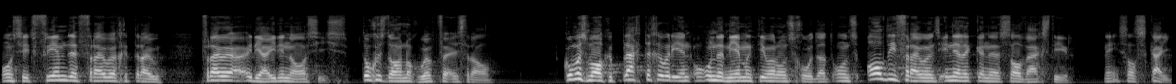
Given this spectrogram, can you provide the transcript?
Ons het vreemde vroue getrou, vroue uit die heidene nasies. Tog is daar nog hoop vir Israel. Kom ons maak 'n plegtige ooreen onderneming teenoor ons God dat ons al die vrouens en hulle kinders sal wegstuur, nê, nee, sal skei.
